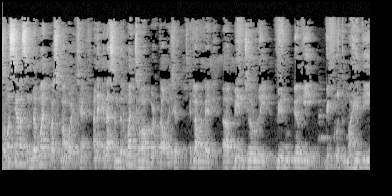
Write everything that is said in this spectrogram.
સમસ્યાના સંદર્ભમાં જ પ્રશ્ન હોય છે અને એના સંદર્ભમાં જ જવાબ મળતા હોય છે. એટલા માટે બિનજરૂરી બિનજરૂરી, બિનઉપયોગી, વિકૃત માહિતી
